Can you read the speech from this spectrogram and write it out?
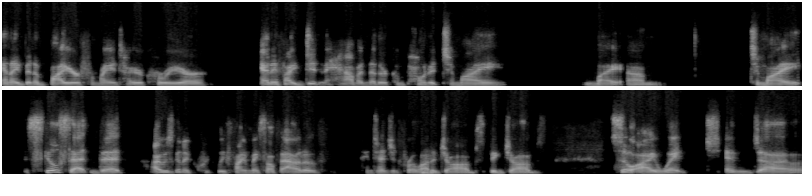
And I'd been a buyer for my entire career. And if I didn't have another component to my my um to my skill set that I was going to quickly find myself out of contention for a lot mm. of jobs, big jobs. So I went and uh,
